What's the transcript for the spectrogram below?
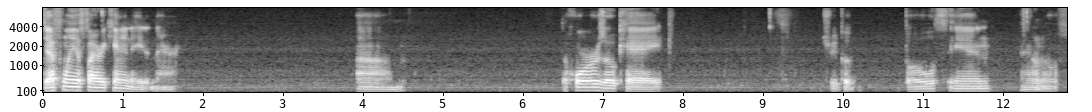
Definitely a Fiery Cannonade in there. Um, the Horror's okay. Should we put both in? I don't know. If,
